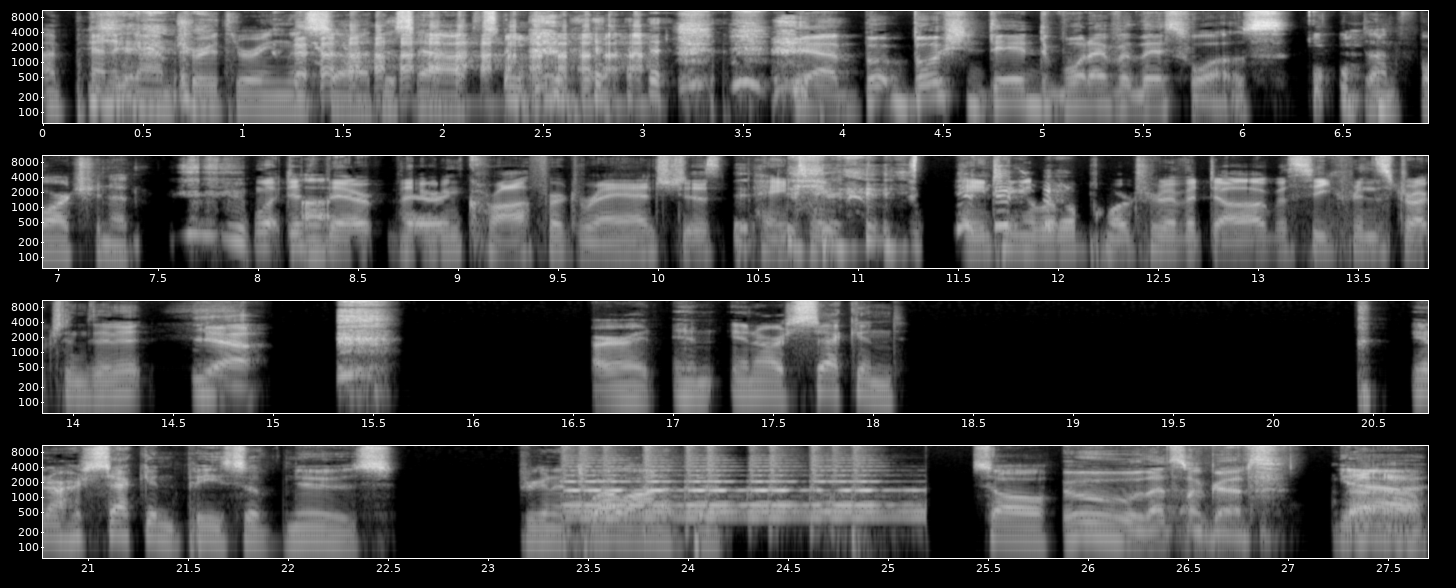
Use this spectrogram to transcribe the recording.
I'm Pentagon truthering this uh, this house. yeah, but Bush did whatever this was. It's unfortunate. What just Uh, there there in Crawford Ranch, just painting painting a little portrait of a dog with secret instructions in it. yeah. All right. In in our second in our second piece of news, if you're gonna dwell on a bit. So Ooh, that's not good. yeah, Uh-oh.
